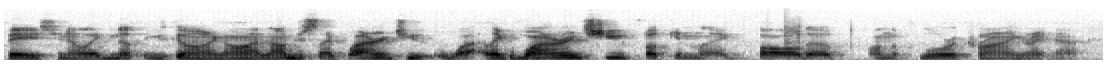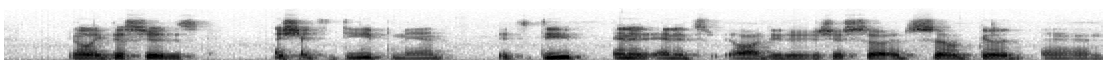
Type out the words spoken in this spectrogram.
face, you know, like nothing's going on. And I'm just like, why aren't you, why, like, why aren't you fucking like balled up on the floor crying right now? You know, like this shit is, this shit's deep, man. It's deep and it, and it's, oh dude, it's just so, it's so good. And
